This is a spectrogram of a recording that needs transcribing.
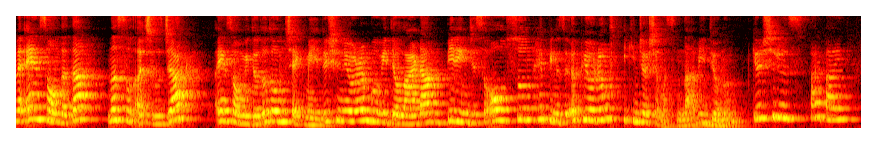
Ve en sonda da nasıl açılacak en son videoda da onu çekmeyi düşünüyorum. Bu videolardan birincisi olsun. Hepinizi öpüyorum. İkinci aşamasında videonun. Görüşürüz. Bay bay.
